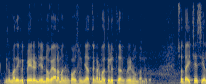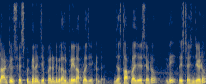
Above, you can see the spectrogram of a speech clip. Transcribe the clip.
ఎందుకంటే మా దగ్గర పేరెంట్స్ ఎన్నో వేల మందిని కౌన్సిలింగ్ చేస్తాం కానీ మాకు తెలుస్తుంది బ్రెయిన్ ఉందా లేదు. సో దయచేసి ఎలాంటివి స్పెసిఫిక్గా నేను చెప్పానంటే మీరు అసలు బ్రెయిన్ అప్లై చేయకండి. జస్ట్ అప్లై చేసేయడం ఇది రిజిస్ట్రేషన్ చేయడం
